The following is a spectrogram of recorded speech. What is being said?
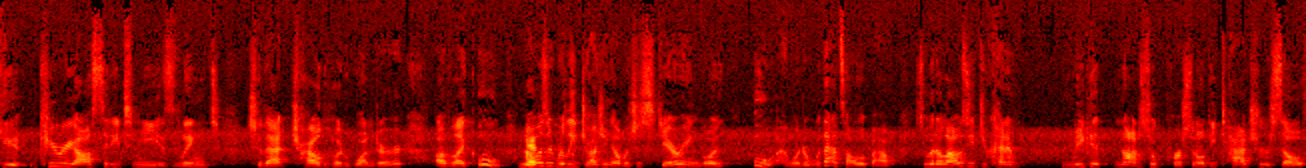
yeah. curiosity to me is linked to that childhood wonder of like, ooh, yeah. I wasn't really judging, I was just staring, going, ooh, I wonder what that's all about. So it allows you to kind of make it not so personal, detach yourself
